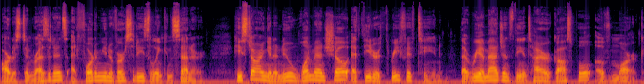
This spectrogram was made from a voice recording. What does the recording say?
artist in residence at Fordham University's Lincoln Center. He's starring in a new one man show at Theater 315 that reimagines the entire Gospel of Mark,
